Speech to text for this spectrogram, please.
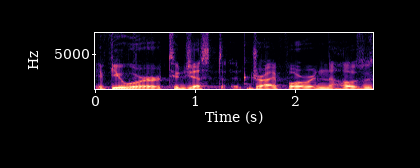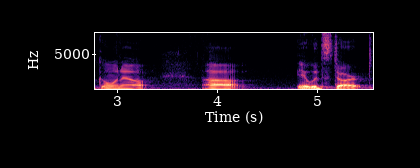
if you were to just drive forward and the hose was going out, uh, it would start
